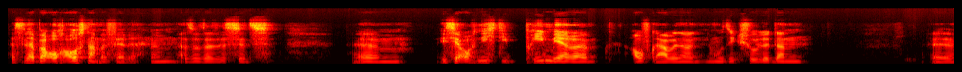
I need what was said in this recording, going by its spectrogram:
Das sind aber auch Ausnahmefälle. Ne? Also das ist jetzt, ähm, ist ja auch nicht die primäre Aufgabe einer Musikschule, dann äh,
